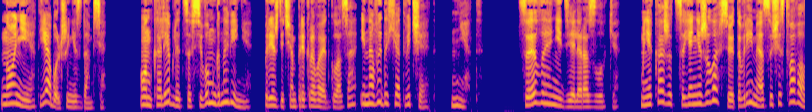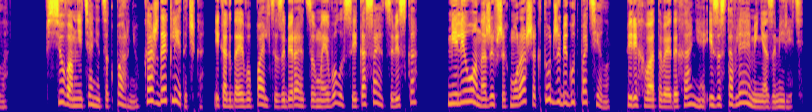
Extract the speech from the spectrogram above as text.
Но нет, я больше не сдамся. Он колеблется всего мгновение, прежде чем прикрывает глаза и на выдохе отвечает «нет». Целая неделя разлуки. Мне кажется, я не жила все это время, а существовала. Все во мне тянется к парню, каждая клеточка, и когда его пальцы забираются в мои волосы и касаются виска, миллион оживших мурашек тут же бегут по телу, перехватывая дыхание и заставляя меня замереть.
